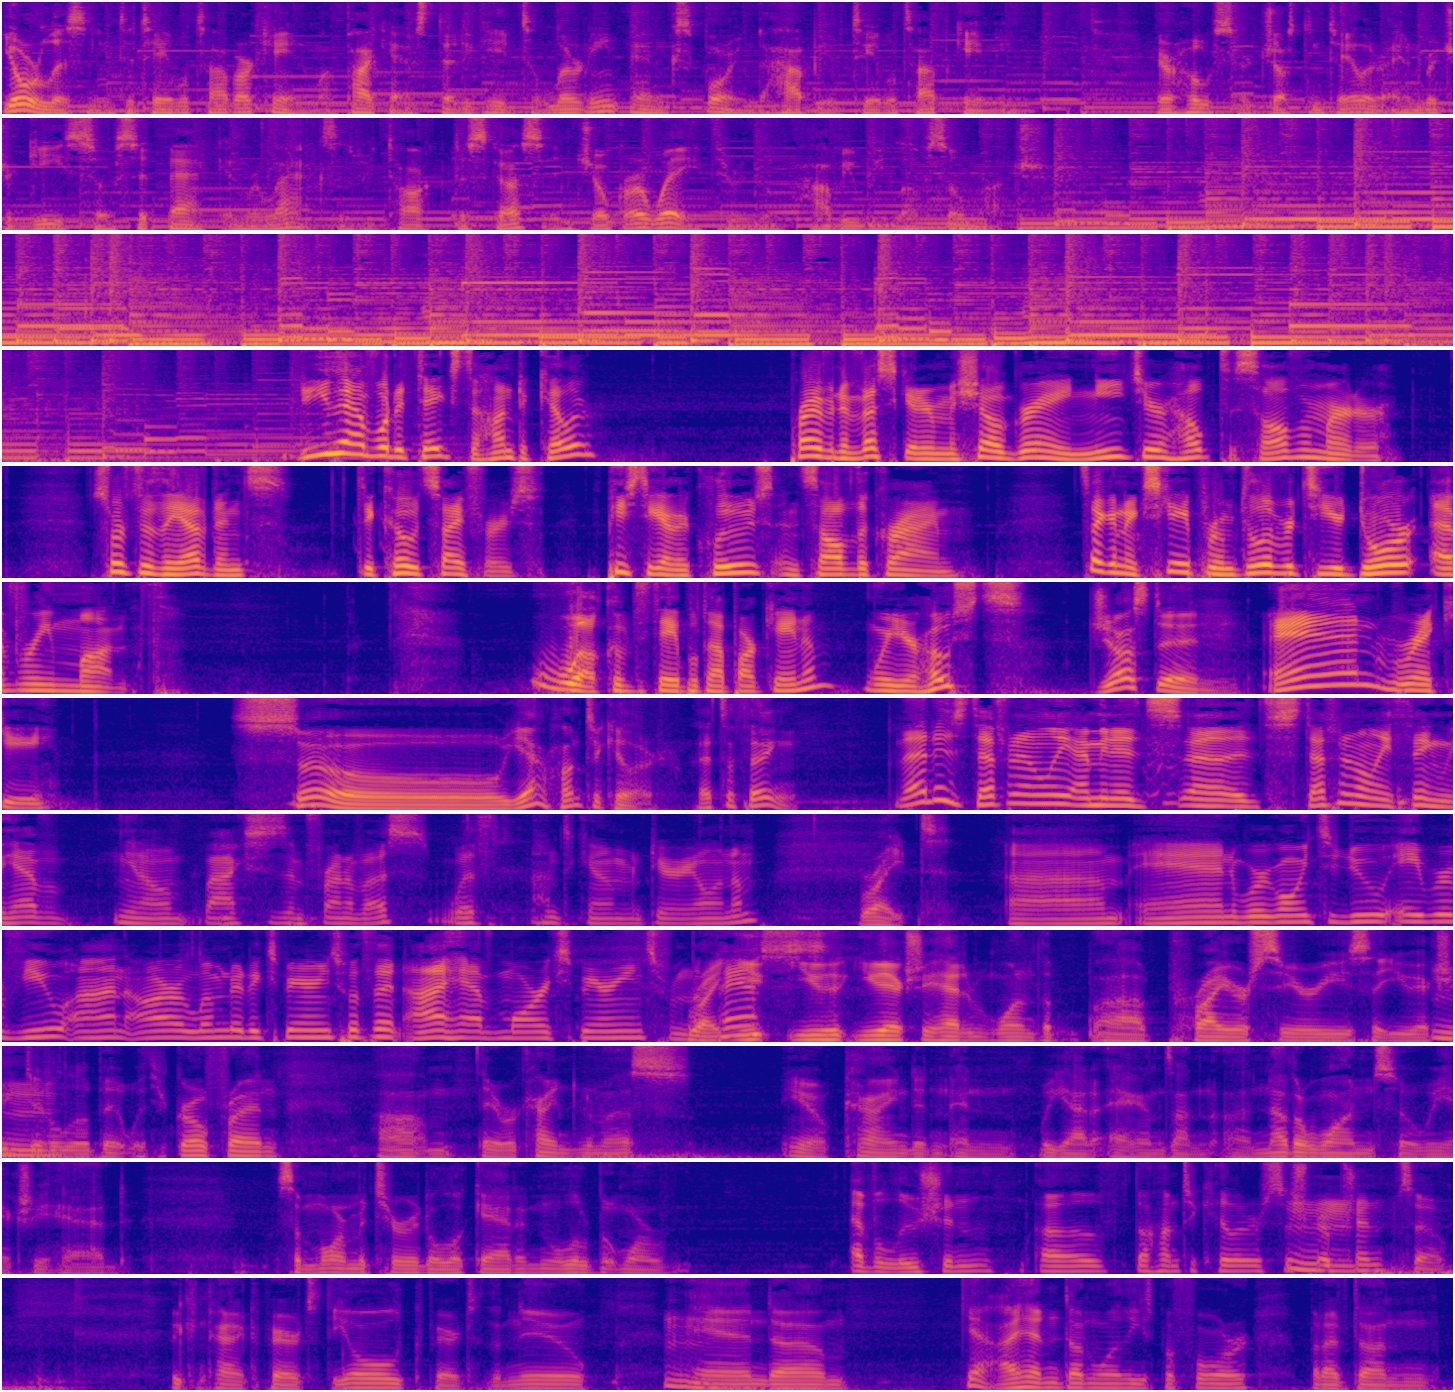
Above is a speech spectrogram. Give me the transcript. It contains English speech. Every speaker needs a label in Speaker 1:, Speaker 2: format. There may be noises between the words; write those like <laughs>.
Speaker 1: You're listening to Tabletop Arcanum, a podcast dedicated to learning and exploring the hobby of tabletop gaming. Your hosts are Justin Taylor and Richard Geese, so sit back and relax as we talk, discuss, and joke our way through the hobby we love so much.
Speaker 2: Do you have what it takes to hunt a killer? Private investigator Michelle Gray needs your help to solve a murder. Sort through the evidence, decode ciphers, piece together clues, and solve the crime. It's like an escape room delivered to your door every month. Welcome to Tabletop Arcanum. We're your hosts,
Speaker 1: Justin!
Speaker 2: and Ricky.
Speaker 1: So, yeah, Hunt a Killer. That's a thing.
Speaker 2: That is definitely. I mean, it's uh, it's definitely a thing. We have you know boxes in front of us with hunt a killer material in them.
Speaker 1: Right.
Speaker 2: Um, and we're going to do a review on our limited experience with it. I have more experience from the
Speaker 1: Right.
Speaker 2: past.
Speaker 1: You, you you actually had one of the uh, prior series that you actually did a
Speaker 2: Mm.
Speaker 1: little bit with your girlfriend. Um, they were kind to us, you know, kind, and, and we got hands on another one, so we actually had some more material to look at and a little bit more evolution of the Hunt a Killer subscription. So we can kind of compare it to the old, compare it to the new,
Speaker 2: Mhm.
Speaker 1: and um, yeah, I hadn't done one of these before, but I've done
